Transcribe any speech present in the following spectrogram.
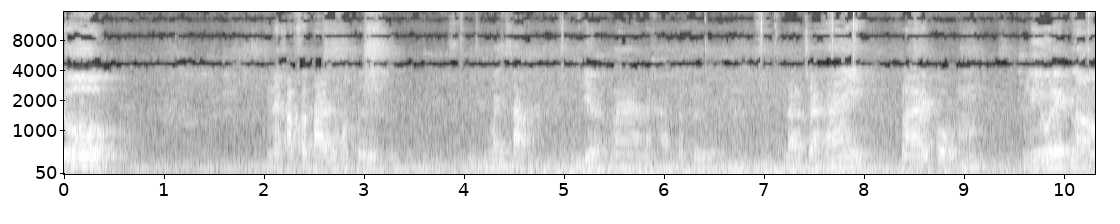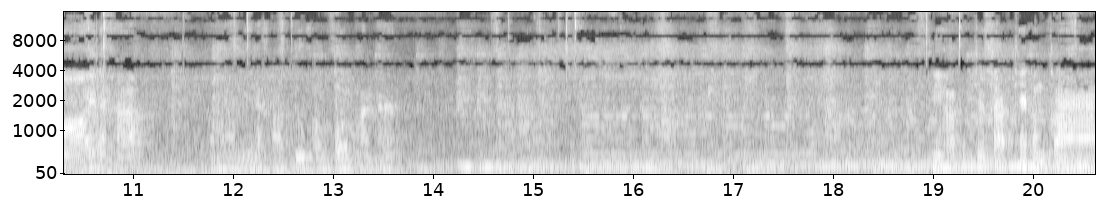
ดูนี่นะครับสไตล์ผมก็คือไม่สับเยอะมากนะครับ ก็คือ เราจะให้ ปลายผมริ้วเล็กน้อยนะครับประมาณนี้นะครับ ดูความตรงมันนะนี่ครับผมจะสับแค่ตรงกลาง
